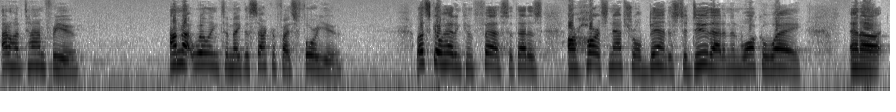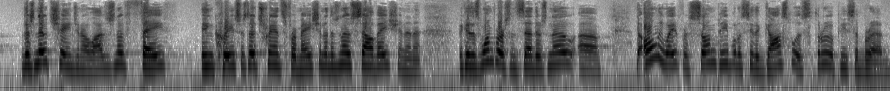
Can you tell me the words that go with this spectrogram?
I don't have time for you. I'm not willing to make the sacrifice for you. Let's go ahead and confess that that is our heart's natural bent is to do that and then walk away. And uh, there's no change in our lives. There's no faith increase. There's no transformation, and there's no salvation in it. Because as one person said, there's no. Uh, the only way for some people to see the gospel is through a piece of bread.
